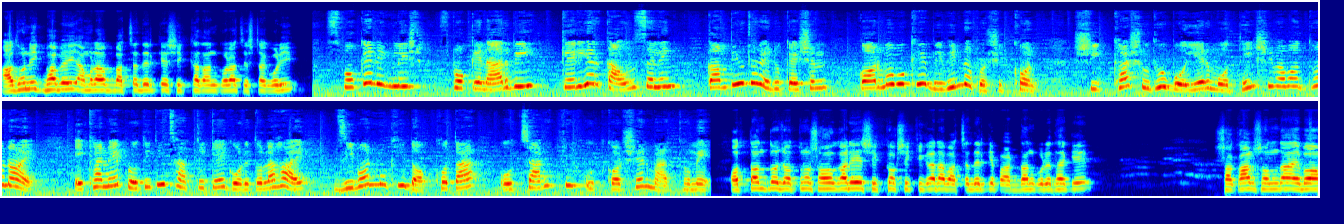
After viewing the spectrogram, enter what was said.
আধুনিকভাবেই আমরা বাচ্চাদেরকে শিক্ষাদান করার চেষ্টা করি। স্পোকেন ইংলিশ স্পোকেন আরবি কেরিয়ার কাউন্সেলিং, কম্পিউটার এডুকেশন, কর্মমুখী বিভিন্ন প্রশিক্ষণ। শিক্ষা শুধু বইয়ের মধ্যেই সীমাবদ্ধ নয়, এখানে প্রতিটি ছাত্রীকে গড়ে তোলা হয় জীবনমুখী দক্ষতা ও চারিত্রিক উৎকর্ষের মাধ্যমে। অত্যন্ত যত্ন সহকারে শিক্ষক, শিক্ষিকারা বাচ্চাদেরকে পাঠদান করে থাকে। সকাল, সন্ধ্যা এবং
